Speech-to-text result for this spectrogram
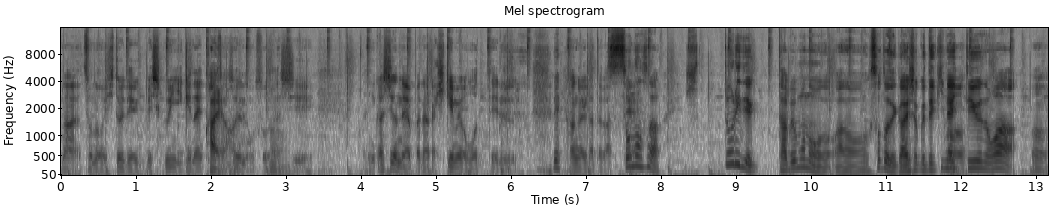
まあその一人で飯食いに行けないとかさ、はいはい。そういうのもそうだし、何かしらのやっぱなんか引け目を持ってるえ考え方があって。そのさ一人で食べ物をあの外で外食できないっていうのは、うん。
